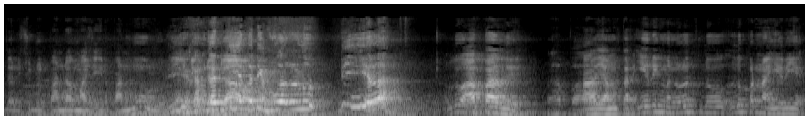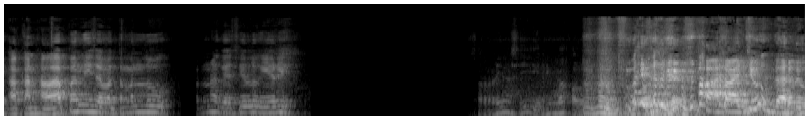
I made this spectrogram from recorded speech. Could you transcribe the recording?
dari sudut pandang Mas Irfan mulu Iya Dia kan ganti ya jawab. tadi gua lu. Dia lah. lu apa lu apa hal yang teriri menurut lu lu pernah iri akan hal apa nih sama temen lu pernah gak sih lu iri sering sih ini mah kalau parah juga lu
